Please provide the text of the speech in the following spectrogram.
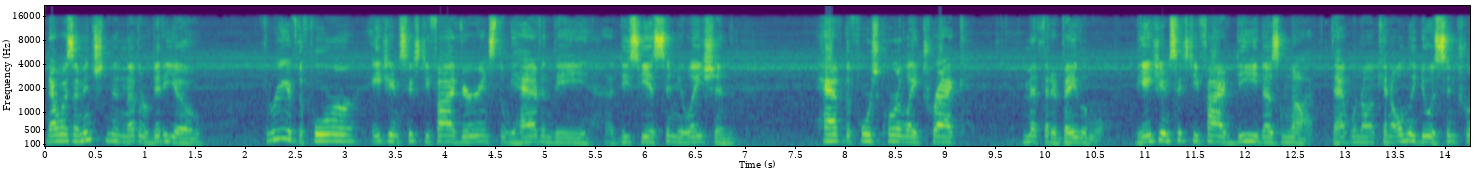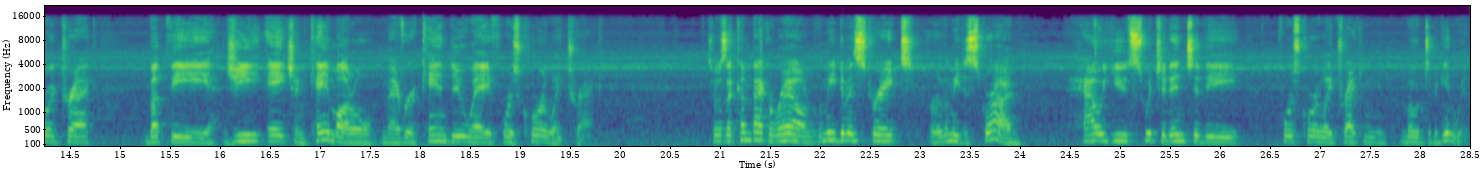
Now as I mentioned in another video, three of the four AGM65 variants that we have in the uh, DCS simulation have the force correlate track method available. The AGM65D does not. That one can only do a centroid track, but the G, H, and K model Maverick can do a force correlate track. So as I come back around, let me demonstrate, or let me describe, how you switch it into the force correlate tracking mode to begin with.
